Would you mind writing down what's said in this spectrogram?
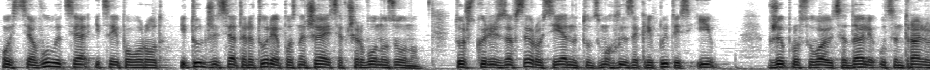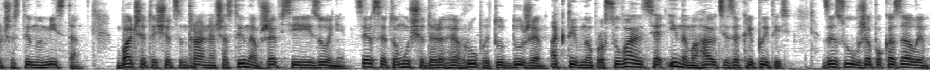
ось ця вулиця і цей поворот. І тут же ця територія позначається в червону зону. Тож, скоріш за все, росіяни тут змогли закріпитись і вже просуваються далі у центральну частину міста. Бачите, що центральна частина вже в сірій зоні. Це все тому, що ДРГ групи тут дуже активно просуваються і намагаються закріпитись. ЗСУ вже показали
